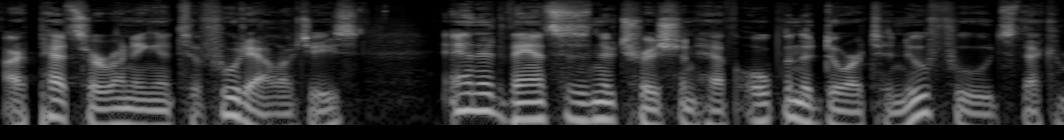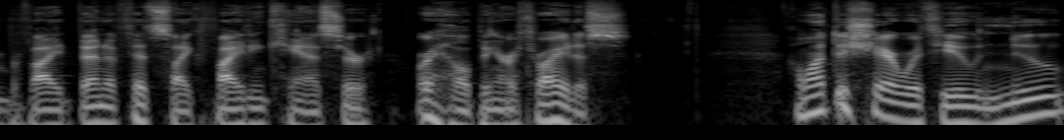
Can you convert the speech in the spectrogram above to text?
Our pets are running into food allergies, and advances in nutrition have opened the door to new foods that can provide benefits like fighting cancer or helping arthritis. I want to share with you new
